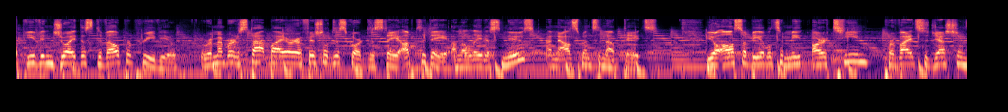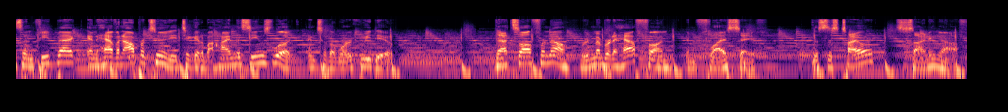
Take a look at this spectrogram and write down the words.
Hope you've enjoyed this developer preview. Remember to stop by our official Discord to stay up to date on the latest news, announcements, and updates. You'll also be able to meet our team, provide suggestions and feedback, and have an opportunity to get a behind the scenes look into the work we do. That's all for now. Remember to have fun and fly safe. This is Tyler, signing off.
